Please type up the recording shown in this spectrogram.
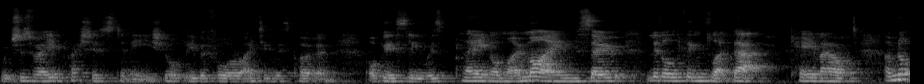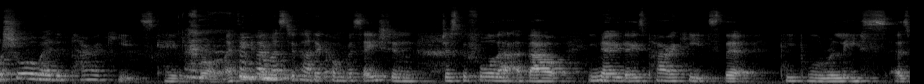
which was very precious to me shortly before writing this poem, obviously was playing on my mind. So little things like that came out. I'm not sure where the parakeets came from. I think I must have had a conversation just before that about, you know, those parakeets that people release as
